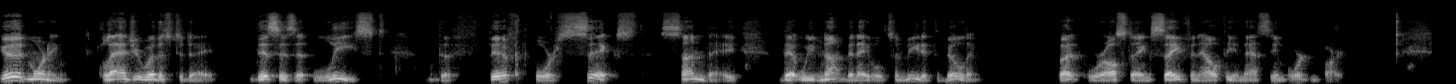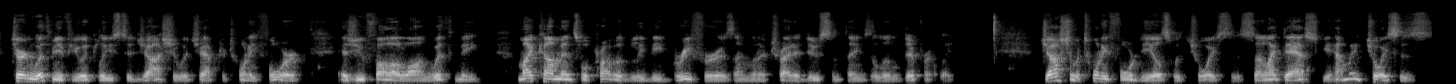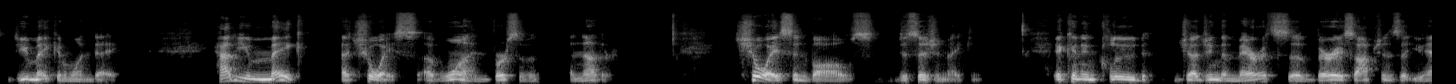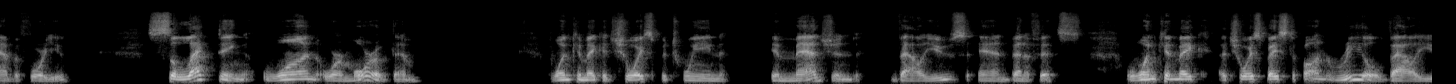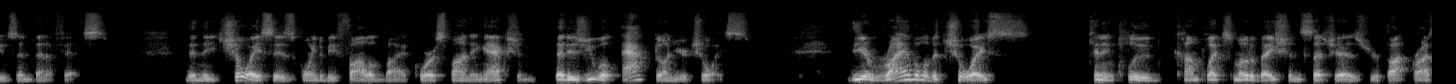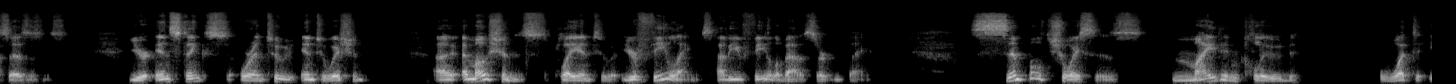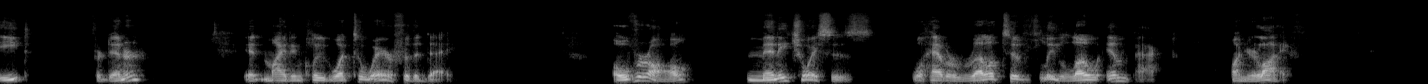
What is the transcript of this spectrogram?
Good morning. Glad you're with us today. This is at least the fifth or sixth Sunday that we've not been able to meet at the building. But we're all staying safe and healthy, and that's the important part. Turn with me, if you would please, to Joshua chapter 24 as you follow along with me. My comments will probably be briefer as I'm going to try to do some things a little differently. Joshua 24 deals with choices. I'd like to ask you, how many choices do you make in one day? How do you make a choice of one versus another? Choice involves decision making. It can include judging the merits of various options that you have before you, selecting one or more of them. One can make a choice between imagined values and benefits. One can make a choice based upon real values and benefits then the choice is going to be followed by a corresponding action. That is, you will act on your choice. The arrival of a choice can include complex motivations such as your thought processes, your instincts or intu- intuition. Uh, emotions play into it, your feelings. How do you feel about a certain thing? Simple choices might include what to eat for dinner, it might include what to wear for the day. Overall, many choices will have a relatively low impact on your life.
